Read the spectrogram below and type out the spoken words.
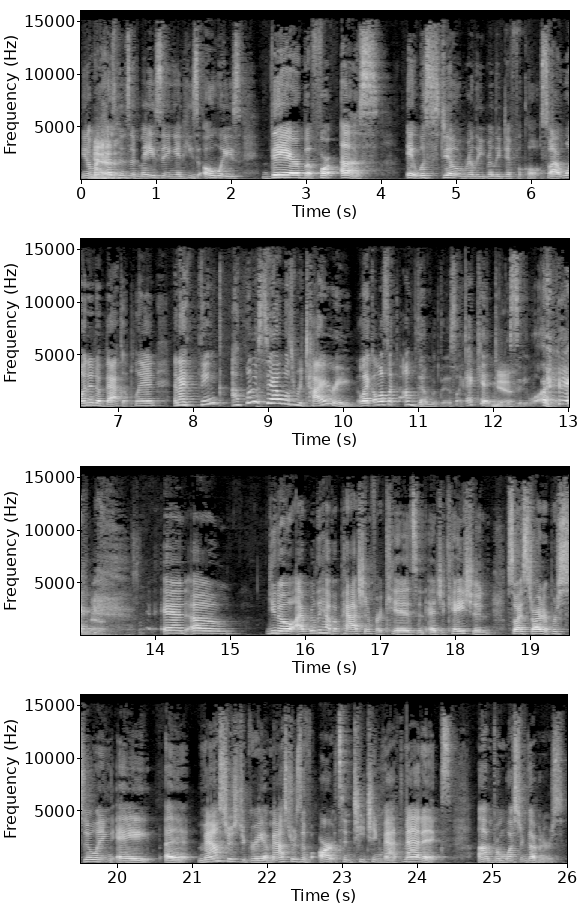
You know, my yeah. husband's amazing and he's always there, but for us, it was still really, really difficult. So I wanted a backup plan. And I think, I want to say I was retiring. Like, I was like, I'm done with this. Like, I can't do yeah. this anymore. no. And, um, you know, I really have a passion for kids and education. So I started pursuing a, a master's degree, a master's of arts in teaching mathematics um, from Western Governors.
